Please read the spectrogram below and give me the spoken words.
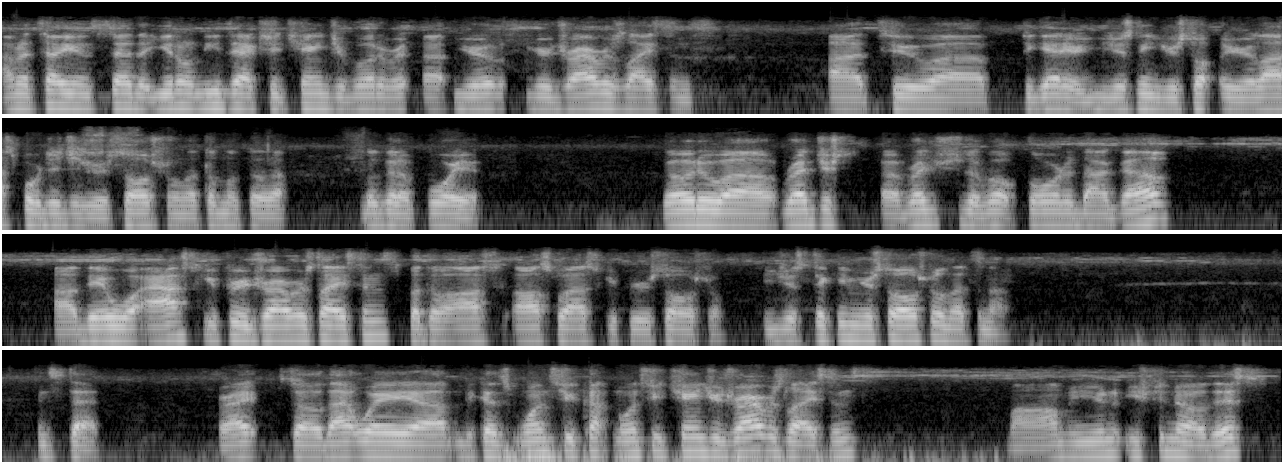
I'm going to tell you instead that you don't need to actually change your voter uh, your your driver's license uh, to uh, to get here. You just need your your last four digits of your social and let them look it up, look it up for you. Go to uh, register uh, register to vote Florida.gov. Uh, they will ask you for your driver's license, but they'll ask, also ask you for your social. You just stick in your social, and that's enough. Instead, right? So that way, uh, because once you come, once you change your driver's license, mom, you you should know this.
